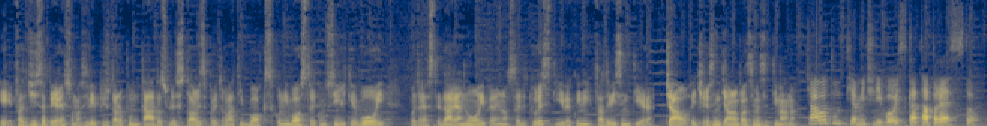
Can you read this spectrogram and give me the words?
e fateci sapere insomma se vi è piaciuta la puntata, sulle stories poi trovate i box con i vostri consigli che voi potreste dare a noi per le nostre letture estive, quindi fatevi sentire. Ciao e ci risentiamo la prossima settimana. Ciao a tutti amici di VoiceCat, a presto!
